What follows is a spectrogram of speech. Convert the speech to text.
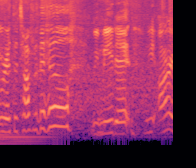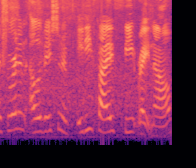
We're at the top of the hill. We made it. We are. So we're at an elevation of 85 feet right now,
